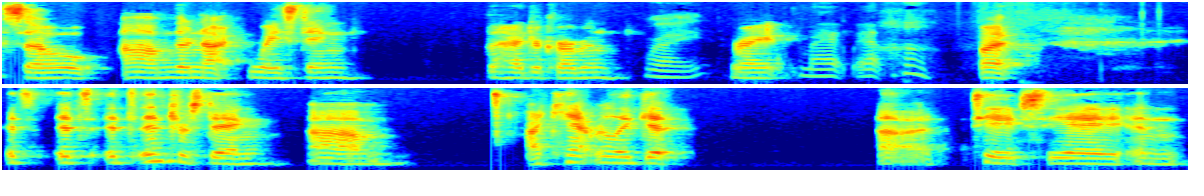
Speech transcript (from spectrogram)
So um, they're not wasting the hydrocarbon, Right. right? Right. Yep. but it's it's it's interesting. Um, I can't really get uh, THCA in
